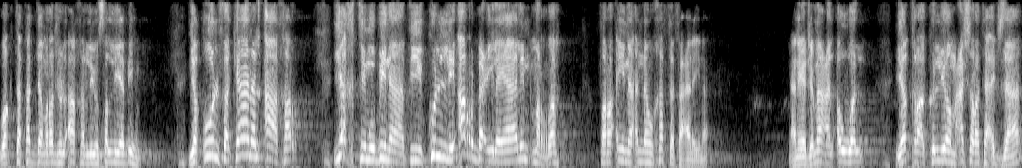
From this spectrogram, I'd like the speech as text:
وقت قدم رجل آخر ليصلي بهم. يقول فكان الآخر يختم بنا في كل أربع ليال مرة فرأينا أنه خفف علينا. يعني يا جماعة الأول يقرأ كل يوم عشرة أجزاء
